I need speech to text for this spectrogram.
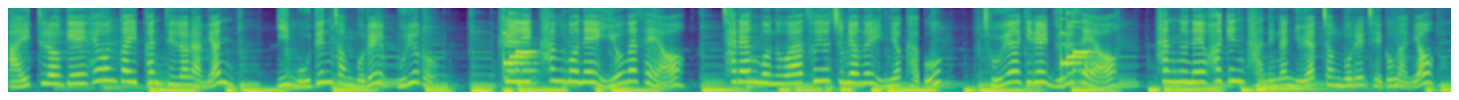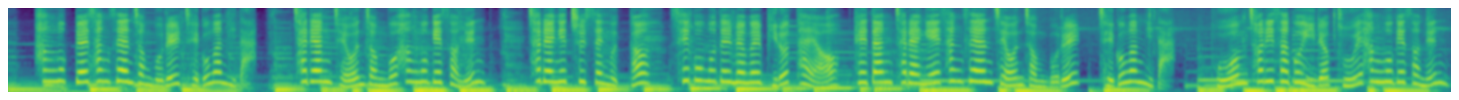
아이트럭에 회원 가입한 딜러라면 이 모든 정보를 무료로 클릭 한 번에 이용하세요. 차량 번호와 소유 주명을 입력하고 조회하기를 누르세요. 한눈에 확인 가능한 요약 정보를 제공하며 항목별 상세한 정보를 제공합니다. 차량 재원 정보 항목에서는 차량의 출생부터 세부 모델명을 비롯하여 해당 차량의 상세한 재원 정보를 제공합니다. 보험 처리 사고 이력 조회 항목에서는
